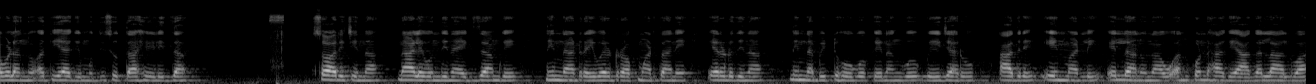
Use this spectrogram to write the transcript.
ಅವಳನ್ನು ಅತಿಯಾಗಿ ಮುದ್ದಿಸುತ್ತಾ ಹೇಳಿದ್ದ, ಸಾರಿ ಚಿನ್ನ, ನಾಳೆ ಒಂದಿನ ಎಕ್ಸಾಮ್ಗೆ ನಿನ್ನ ಡ್ರೈವರ್ ಡ್ರಾಪ್ ಮಾಡ್ತಾನೆ. ಎರಡು ದಿನ ನಿನ್ನ ಬಿಟ್ಟು ಹೋಗೋಕೆ ನನಗೂ ಬೇಜಾರು. ಆದರೆ ಏನು ಮಾಡಲಿ? ಎಲ್ಲನೂ ನಾವು ಅಂದ್ಕೊಂಡ ಹಾಗೆ ಆಗಲ್ಲ ಅಲ್ವಾ?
